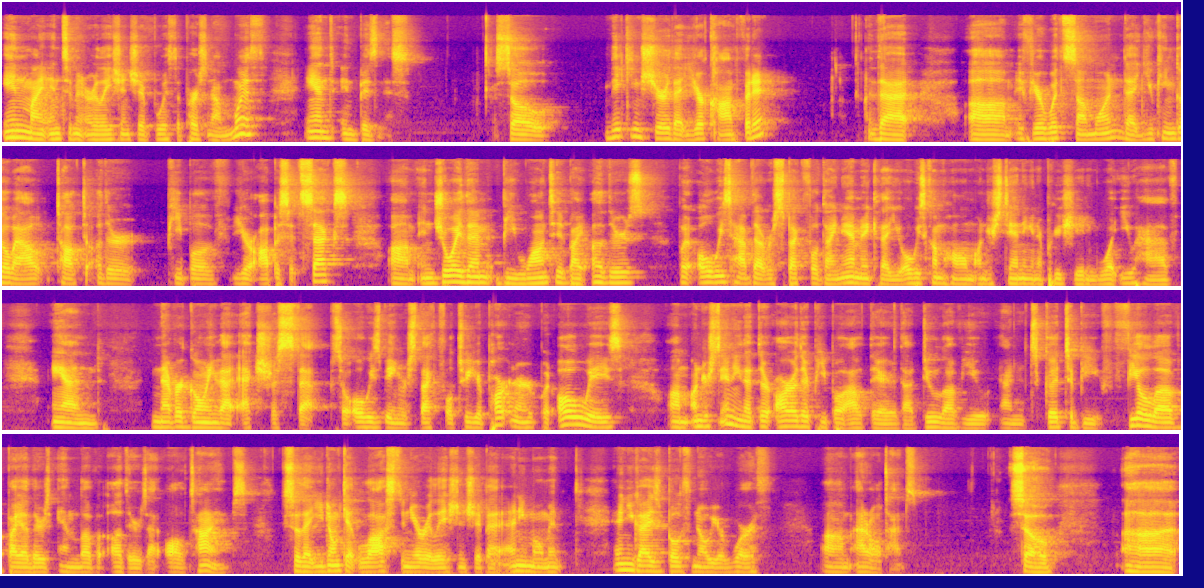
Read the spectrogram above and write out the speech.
in my intimate relationship with the person I'm with and in business. So, making sure that you're confident that um, if you're with someone that you can go out, talk to other people of your opposite sex, um, enjoy them, be wanted by others, but always have that respectful dynamic that you always come home understanding and appreciating what you have and never going that extra step. So, always being respectful to your partner, but always um, understanding that there are other people out there that do love you, and it's good to be feel loved by others and love others at all times so that you don't get lost in your relationship at any moment and you guys both know your worth um, at all times. So uh,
